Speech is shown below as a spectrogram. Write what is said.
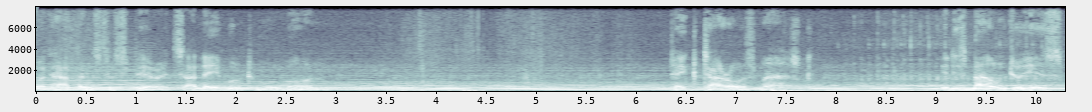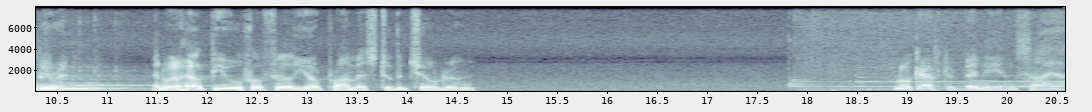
what happens to spirits unable to move Take Taro's mask. It is bound to his spirit, and will help you fulfill your promise to the children. Look after Beni and Saya.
